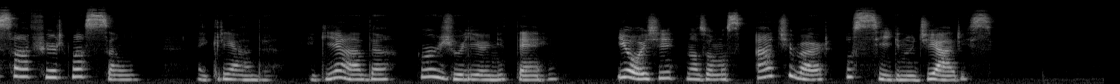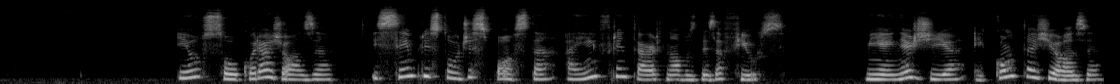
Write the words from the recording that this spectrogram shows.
Essa afirmação é criada e guiada por Juliane Terre. E hoje nós vamos ativar o signo de Ares. Eu sou corajosa e sempre estou disposta a enfrentar novos desafios. Minha energia é contagiosa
